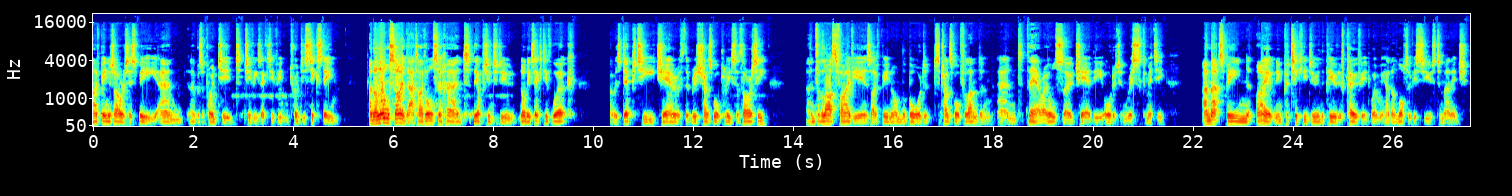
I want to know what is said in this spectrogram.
I've been at RSSB and uh, was appointed chief executive in 2016. And alongside that, I've also had the opportunity to do non executive work. I was deputy chair of the British Transport Police Authority. And for the last five years, I've been on the board at Transport for London. And there I also chair the Audit and Risk Committee and that's been eye opening, particularly during the period of COVID when we had a lot of issues to manage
